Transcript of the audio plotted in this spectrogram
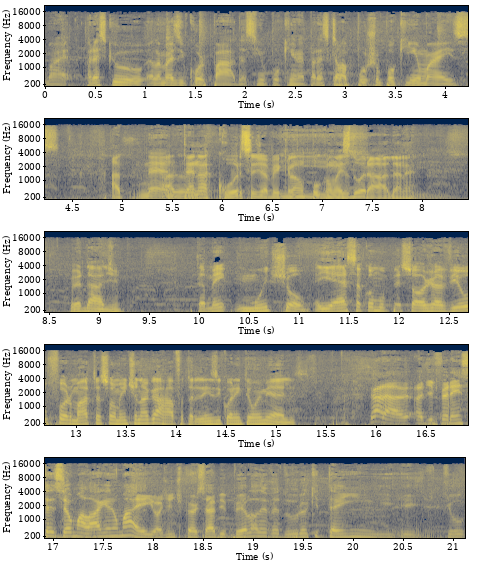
mais parece que o- ela é mais encorpada assim um pouquinho, né? Parece que ela puxa um pouquinho mais A- né, Até no- na cor você já vê que ela é um pouco mais Isso. dourada, né? Verdade. Também muito show. E essa, como o pessoal já viu, o formato é somente na garrafa, 341 ml. Cara, a diferença é ser uma lager e uma ale. A gente percebe pela levedura que tem que o,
